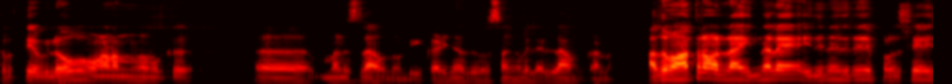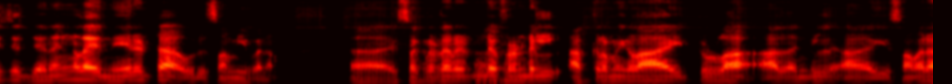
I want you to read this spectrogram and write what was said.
കൃത്യവിലോപമാണെന്ന് നമുക്ക് മനസ്സിലാവുന്നുണ്ട് ഈ കഴിഞ്ഞ ദിവസങ്ങളിലെല്ലാം കാണും അത് മാത്രമല്ല ഇന്നലെ ഇതിനെതിരെ പ്രതിഷേധിച്ച ജനങ്ങളെ നേരിട്ട ഒരു സമീപനം. സെക്രട്ടേറിയറ്റിന്റെ ഫ്രണ്ടിൽ അക്രമികളായിട്ടുള്ള അല്ലെങ്കിൽ ഈ സമര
